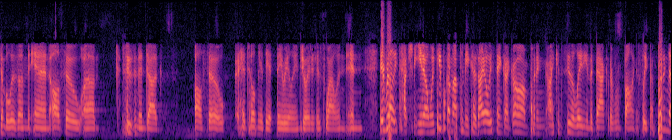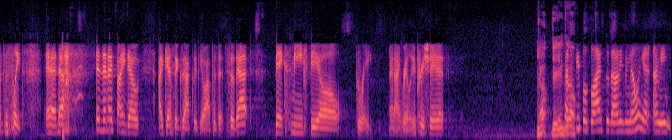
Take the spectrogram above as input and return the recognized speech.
symbolism, and also um, Susan and Doug also had told me that they really enjoyed it as well, and and it really touched me. You know, when people come up to me, because I always think like, oh, I'm putting, I can see the lady in the back of the room falling asleep. I'm putting them to sleep, and uh, and then I find out, I guess exactly the opposite. So that makes me feel great, and I really appreciate it. Yep, there you, you go. touch people's lives without even knowing it. I mean,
